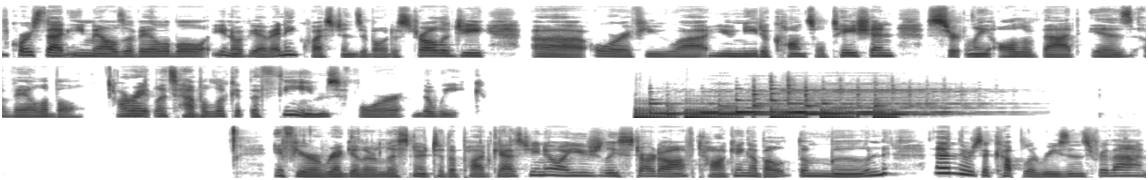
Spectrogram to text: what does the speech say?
Of course, that email is available. You know, if you have any questions about astrology uh, or if you uh, you need a consultation, certainly all of that is available. All right, let's have a look at the themes for the week. If you're a regular listener to the podcast, you know I usually start off talking about the moon. And there's a couple of reasons for that.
